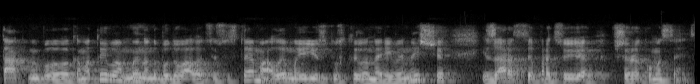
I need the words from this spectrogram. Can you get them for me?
Так, ми були локомотивом, ми набудували цю систему, але ми її спустили на рівень нижче, і зараз це працює в широкому сенсі.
